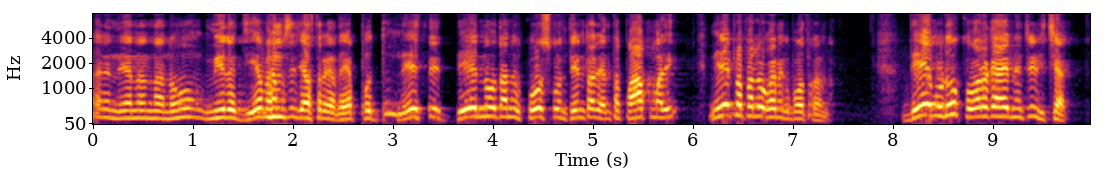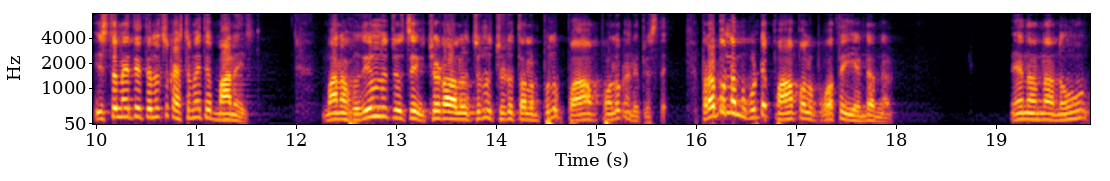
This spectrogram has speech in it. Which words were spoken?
మరి నేనన్నాను మీరు జీవహింస చేస్తారు కదా పొద్దున్న లేస్తే దేన్నో దాన్ని కోసుకొని తింటారు ఎంత పాపం అది. మీరు ఎట్లా పరలోకానికి పోతారన్న. దేవుడు కూరగాయ నుంచి ఇచ్చాడు. ఇష్టమైతే తినచ్చు కష్టమైతే మానేసి మన హృదయం నుంచి వచ్చే చెడు ఆలోచనలు చెడు తలంపులు పాపములు కనిపిస్తాయి. ప్రభు నమ్ముకుంటే పాపాలు అండి అన్నాడు. నేను అన్నాను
